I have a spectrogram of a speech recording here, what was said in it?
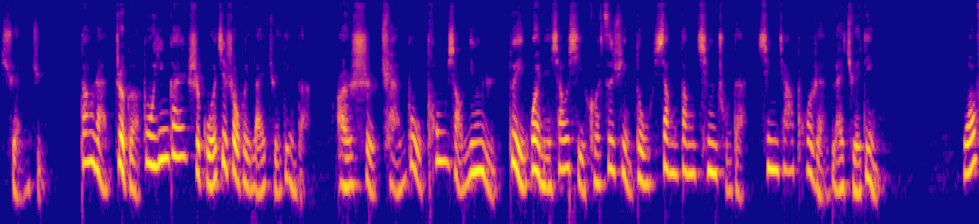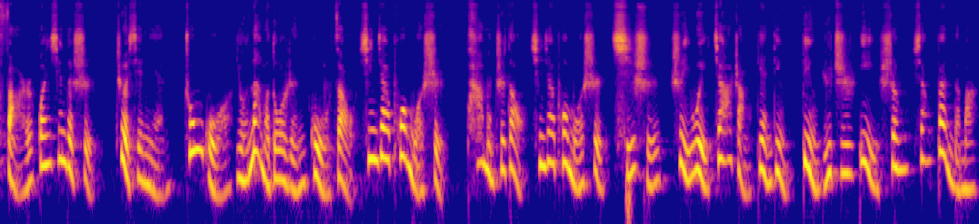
选举。当然，这个不应该是国际社会来决定的，而是全部通晓英语、对外面消息和资讯都相当清楚的新加坡人来决定。我反而关心的是，这些年中国有那么多人鼓噪新加坡模式，他们知道新加坡模式其实是一位家长奠定并与之一生相伴的吗？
